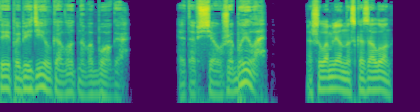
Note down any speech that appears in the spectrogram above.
Ты победил голодного бога. Это все уже было? Ошеломленно сказал он.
